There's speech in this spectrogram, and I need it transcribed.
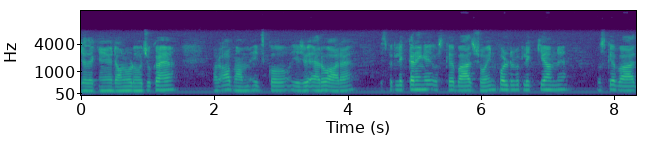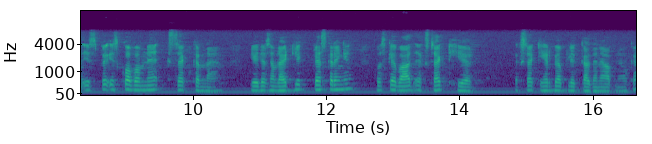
ये देखें डाउनलोड हो चुका है। और अब हम इसको, ये जो एरो आ रहा है, इस पर क्लिक करेंगे, उसके बाद शो इन फोल्डर पर क्लिक किया हमने, उसके बाद इस पर इसको अब हमने एक्सट्रैक्ट करना है। ये इधर से हम राइट क्लिक प्रेस करेंगे, उसके बाद एक्सट्रैक्ट हीयर एक्सट्रैक्ट हीयर पे अब क्लिक कर देना है आपने ओके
